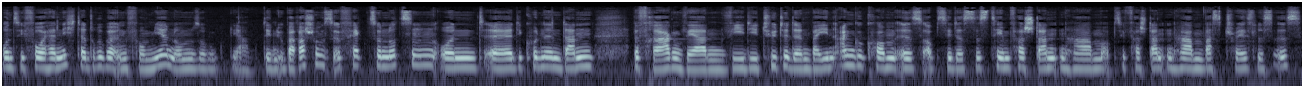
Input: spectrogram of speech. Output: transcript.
und sie vorher nicht darüber informieren, um so ja, den Überraschungseffekt zu nutzen und äh, die Kundinnen dann befragen werden, wie die Tüte denn bei ihnen angekommen ist, ob sie das System verstanden haben, ob sie verstanden haben, was Traceless ist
